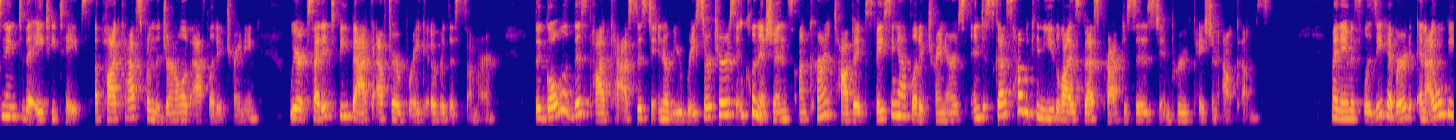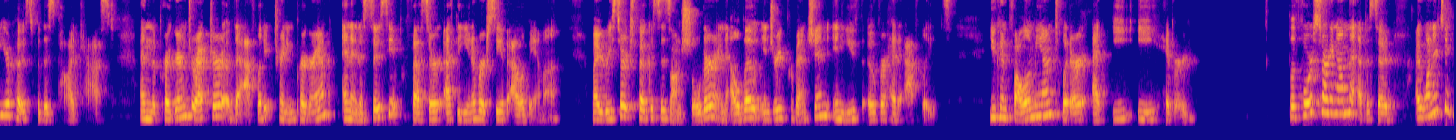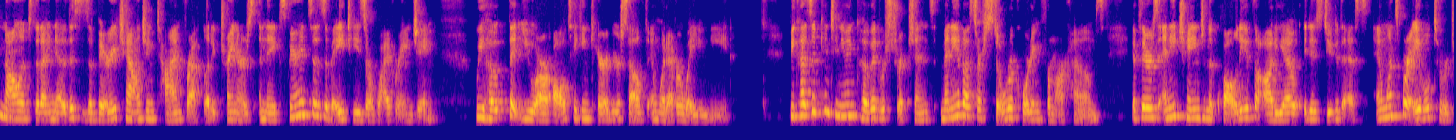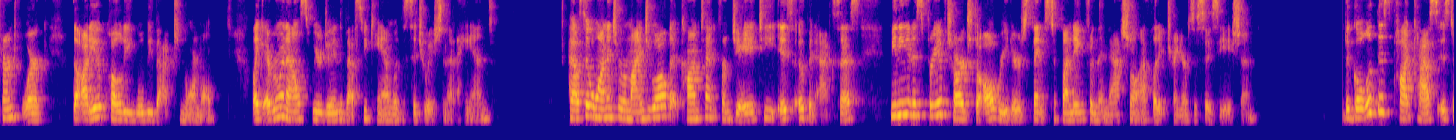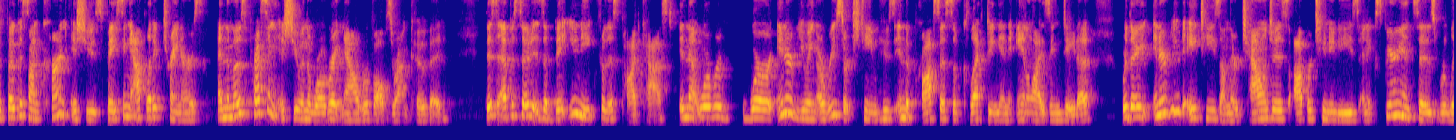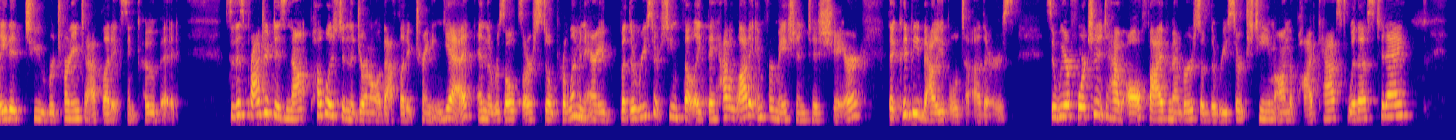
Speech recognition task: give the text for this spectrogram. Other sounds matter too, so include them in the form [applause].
listening to the AT Tapes, a podcast from the Journal of Athletic Training. We are excited to be back after a break over this summer. The goal of this podcast is to interview researchers and clinicians on current topics facing athletic trainers and discuss how we can utilize best practices to improve patient outcomes. My name is Lizzie Hibberd, and I will be your host for this podcast. I'm the program director of the Athletic Training Program and an associate professor at the University of Alabama. My research focuses on shoulder and elbow injury prevention in youth overhead athletes. You can follow me on Twitter at EEHibberd. Before starting on the episode, I wanted to acknowledge that I know this is a very challenging time for athletic trainers, and the experiences of ATs are wide ranging. We hope that you are all taking care of yourself in whatever way you need. Because of continuing COVID restrictions, many of us are still recording from our homes. If there is any change in the quality of the audio, it is due to this. And once we're able to return to work, the audio quality will be back to normal. Like everyone else, we are doing the best we can with the situation at hand. I also wanted to remind you all that content from JAT is open access, meaning it is free of charge to all readers thanks to funding from the National Athletic Trainers Association. The goal of this podcast is to focus on current issues facing athletic trainers, and the most pressing issue in the world right now revolves around COVID. This episode is a bit unique for this podcast in that we're, we're interviewing a research team who's in the process of collecting and analyzing data where they interviewed ATs on their challenges, opportunities, and experiences related to returning to athletics in COVID. So, this project is not published in the Journal of Athletic Training yet, and the results are still preliminary, but the research team felt like they had a lot of information to share that could be valuable to others. So, we are fortunate to have all five members of the research team on the podcast with us today.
